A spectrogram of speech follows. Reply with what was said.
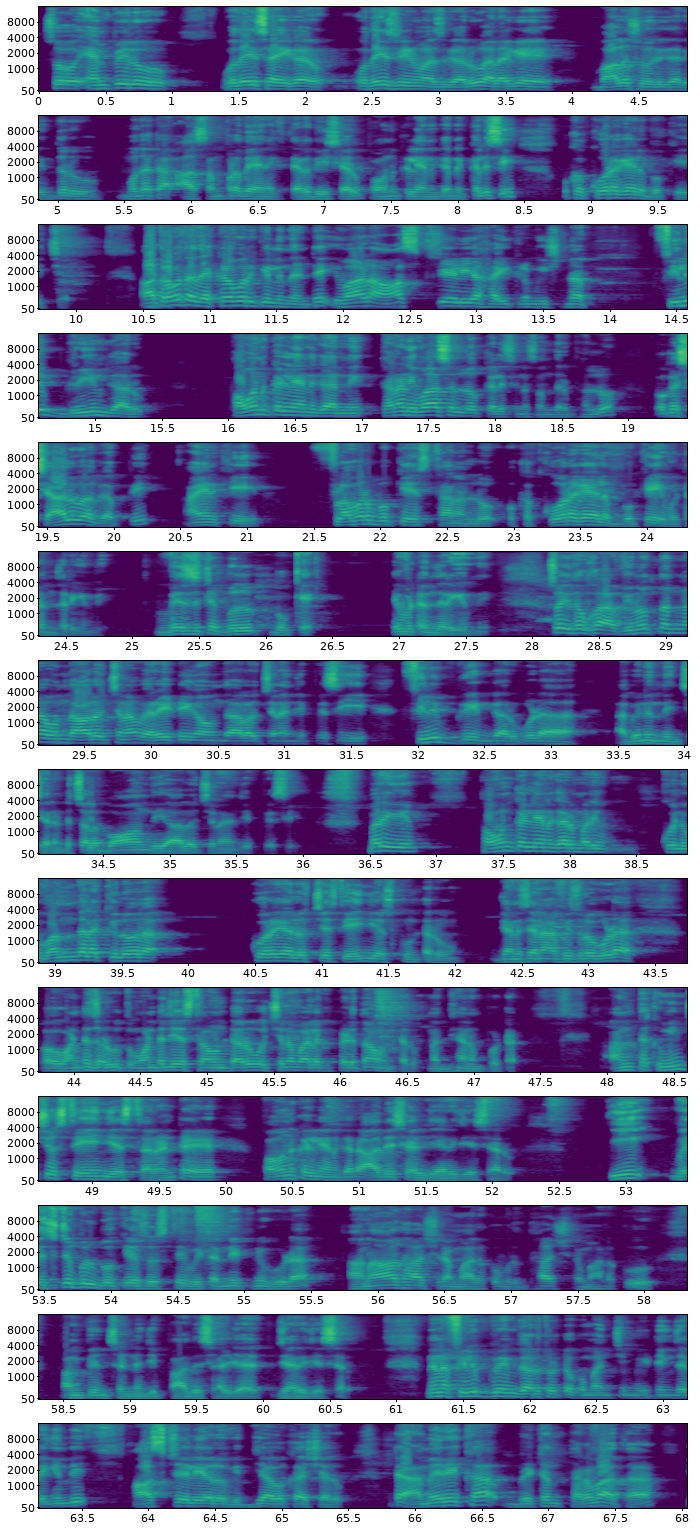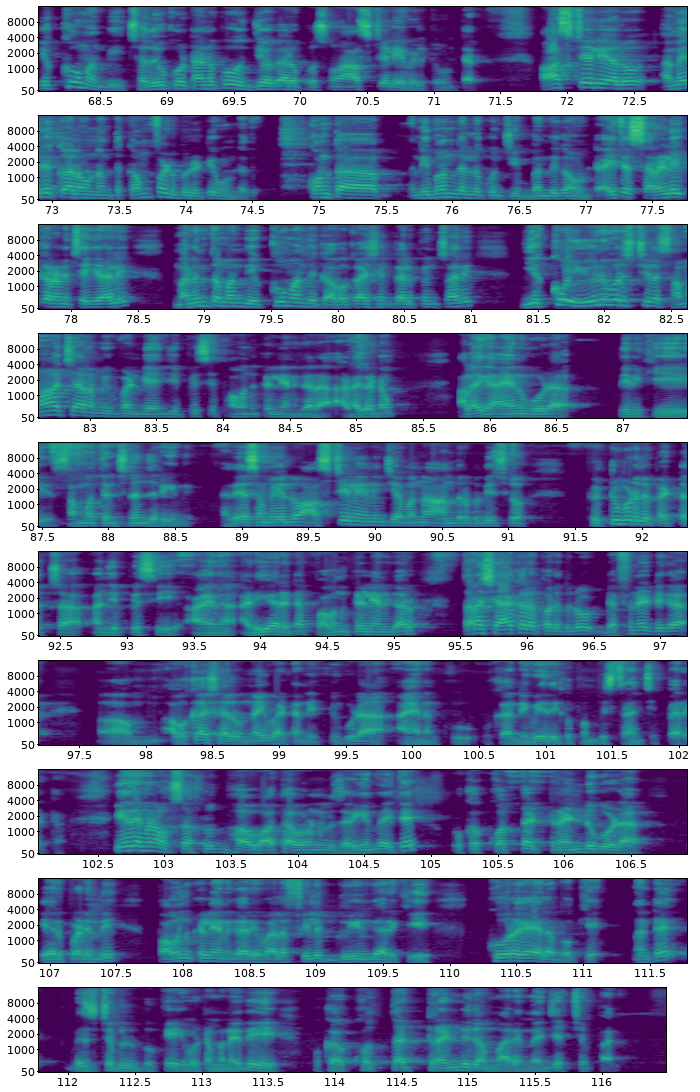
సో ఎంపీలు ఉదయ్ సాయి గారు ఉదయ్ శ్రీనివాస్ గారు అలాగే బాలశౌరి గారు ఇద్దరు మొదట ఆ సంప్రదాయానికి తెరదీశారు. పవన్ కళ్యాణ్ గారిని కలిసి ఒక కూరగాయల బొక్కే ఇచ్చారు. ఆ తర్వాత అది ఎక్కడి వరకు వెళ్ళిందంటే ఇవాళ Australia high commissioner Philip Green గారు పవన్ కళ్యాణ్ గారిని తన నివాసంలో కలిసిన సందర్భంలో ఒక శాలువా గప్పి ఆయనకి ఫ్లవర్ బొకే స్థానంలో ఒక కూరగాయల బొకే ఇవ్వటం జరిగింది. వెజిటబుల్ బొకే ఇవ్వటం జరిగింది. సో ఇది ఒక వినూత్నంగా ఉంది ఆలోచన వెరైటీగా ఉంది ఆలోచన అని చెప్పేసి ఫిలిప్ గ్రీన్ గారు కూడా అభినందించారంటే చాలా బాగుంది ఆలోచన అని చెప్పేసి. మరి పవన్ కళ్యాణ్ గారు మరి కొన్ని వందల కిలోల కూరగాయలు వచ్చేస్తే ఏం చేసుకుంటారు? జనసేన ఆఫీసులో కూడా వంట జరుగుతూ వంట చేస్తూ ఉంటారు వచ్చిన వాళ్ళకి పెడతా ఉంటారు మధ్యాహ్నం పూట. అంతకు మించి వస్తే ఏం చేస్తారంటే పవన్ కళ్యాణ్ గారు ఆదేశాలు జారీ చేశారు. ఈ వెజిటబుల్ బొకేస్ వస్తే వీటన్నిటిని కూడా అనాథాశ్రమాలకు వృద్ధాశ్రమాలకు పంపించండి అని చెప్పి ఆదేశాలు జా- జారీ చేశారు. నిన్న ఫిలిప్ గ్రీన్ గారితో ఒక మంచి మీటింగ్ జరిగింది. ఆస్ట్రేలియాలో విద్యా అవకాశాలు అంటే అమెరికా బ్రిటన్ తర్వాత ఎక్కువ మంది చదువుకోవటానికో ఉద్యోగాల కోసం ఆస్ట్రేలియా వెళుతూ ఉంటారు. ఆస్ట్రేలియాలో అమెరికాలో ఉన్నంత కంఫర్టబిలిటీ ఉండదు. కొంత నిబంధనలు కొంచెం ఇబ్బందిగా ఉంటాయి. అయితే సరళీకరణ చేయాలి. మరింత మంది ఎక్కువ మందికి అవకాశం కల్పించాలి. ఎక్కువ యూనివర్సిటీల సమాచారం ఇవ్వండి అని చెప్పేసి పవన్ కళ్యాణ్ గారు అడగటం అలాగే ఆయన కూడా దీనికి సమ్మతించడం జరిగింది. అదే సమయంలో ఆస్ట్రేలియా నుంచి ఏమన్నా ఆంధ్రప్రదేశ్లో పెట్టుబడులు పెట్టచ్చా అని చెప్పేసి ఆయన అడిగారట పవన్ కళ్యాణ్ గారు. తన శాఖల పరిధిలో డెఫినెట్గా అవకాశాలు ఉన్నాయి వాటన్నిటిని కూడా ఆయనకు ఒక నివేదిక పంపిస్తా అని చెప్పారట. ఏదేమైనా ఒక సహృద్భావ వాతావరణంలో జరిగింది? అయితే ఒక కొత్త ట్రెండ్ కూడా ఏర్పడింది. పవన్ కళ్యాణ్ గారు ఇవాళ ఫిలిప్ గ్రీన్ గారికి కూరగాయల బొకే అంటే వెజిటబుల్ బొకే ఇవ్వటం అనేది ఒక కొత్త ట్రెండ్గా మారిందని చెప్పి చెప్పాలి.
